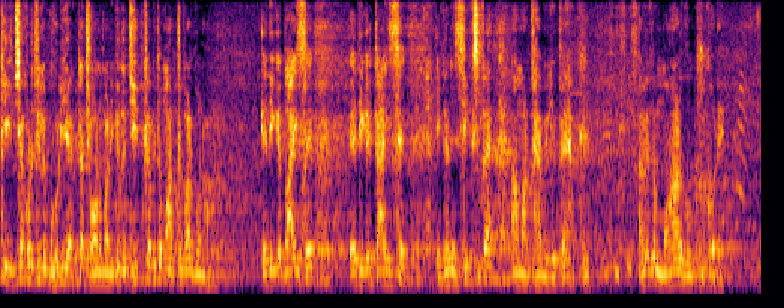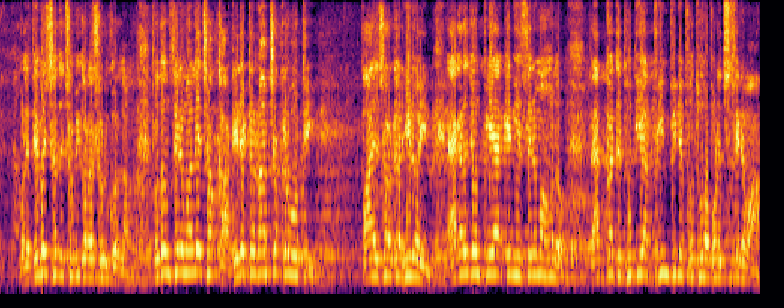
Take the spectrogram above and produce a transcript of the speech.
কি ইচ্ছা করেছিল ঘুরিয়ে একটা চড় মারি, কিন্তু জিতকে আমি তো মারতে পারব না। এদিকে বাইসেপ, এদিকে টাইসেপ, এখানে সিক্স প্যাক আমার ফ্যামিলি প্যাক আমি তো মারবো কি করে? বলে দেবের সাথে ছবি করা শুরু করলাম। প্রথম cinema Le Chakka, director Raj Chakraborty. Payel Sarkar heroine. এগারো জন প্লেয়ারকে নিয়ে সিনেমা হলো। প্যাট প্যাতে ধুতি আর পিনে ফতুয়া পড়েছে সিনেমা।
